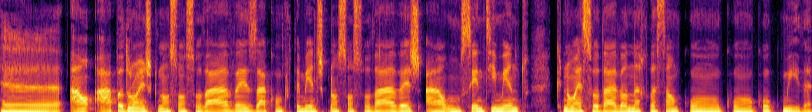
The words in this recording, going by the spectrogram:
Uh, há, há, padrões que não são saudáveis, há comportamentos que não são saudáveis, há um sentimento que não é saudável na relação com, com, com, a comida.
